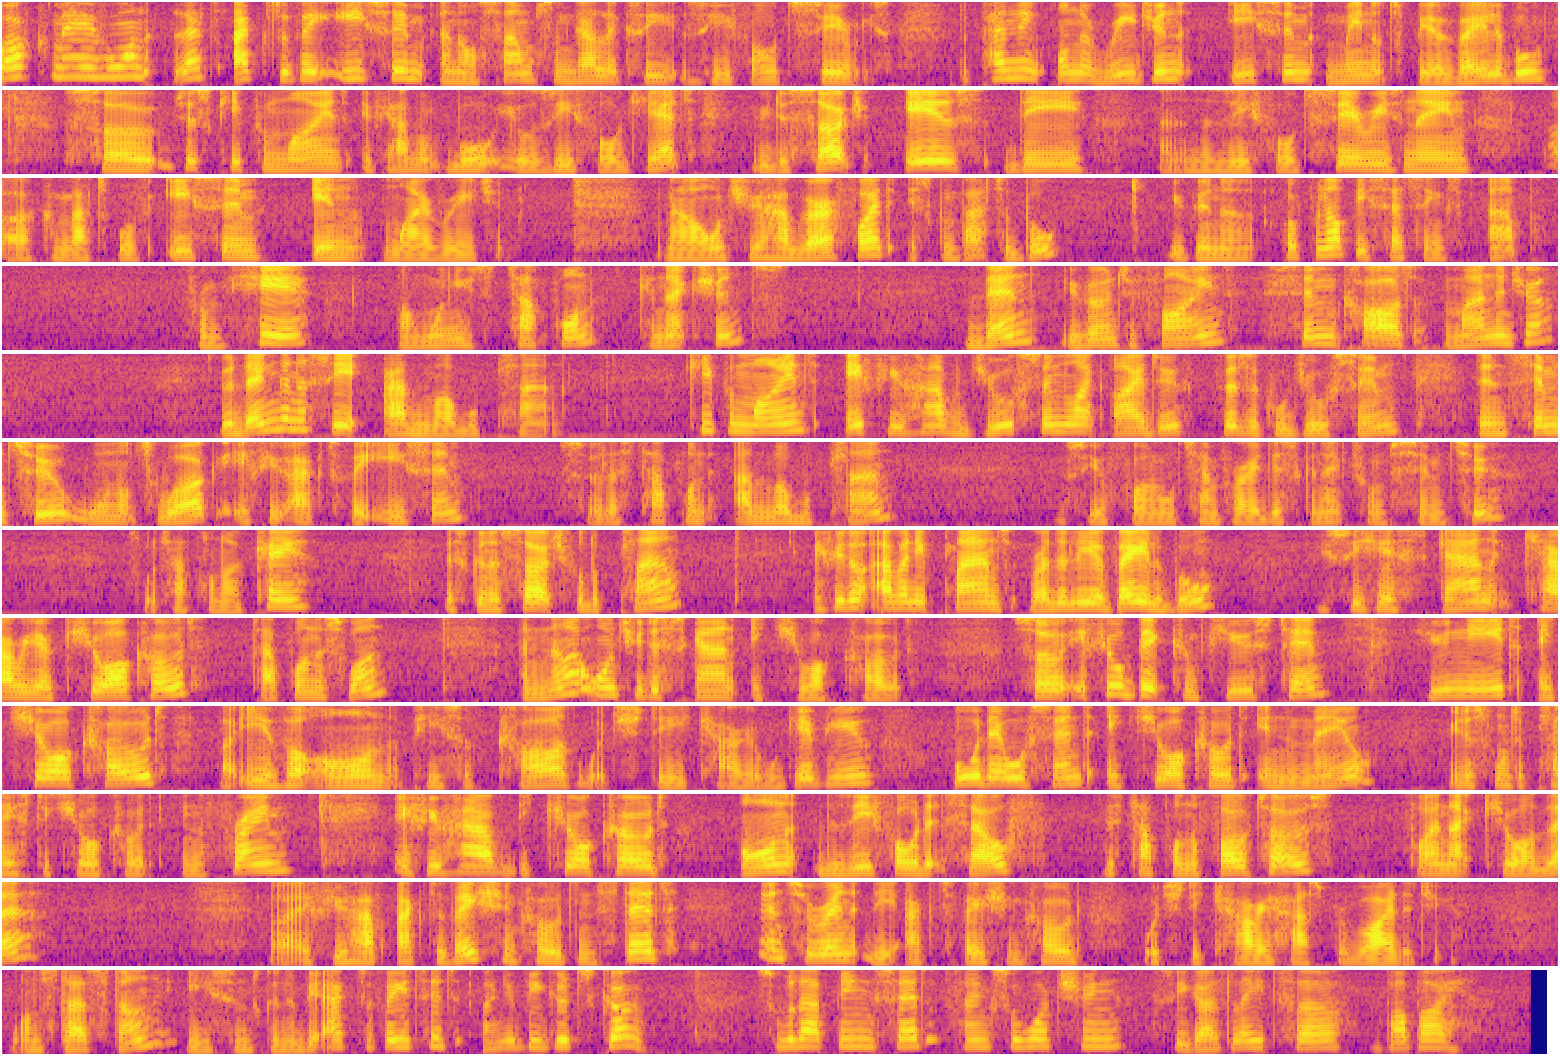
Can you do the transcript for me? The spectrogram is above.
Welcome everyone, let's activate eSIM and our Samsung Galaxy Z Fold series. Depending on the region, eSIM may not be available, so just keep in mind if you haven't bought your Z Fold yet, you just search is the and then the Z Fold series name uh, compatible with eSIM in my region. Now once you have verified it's compatible, you're going to open up the settings app. From here, I want you to tap on connections then you're going to find SIM card manager. You're then going to see add mobile plan. Keep in mind if you have dual SIM like I do, physical dual SIM, then SIM 2 will not work if you activate eSIM. So let's tap on add mobile plan. You'll see your phone will temporarily disconnect from SIM 2. So we'll tap on OK. It's going to search for the plan. If you don't have any plans readily available, you see here scan carrier QR code. Tap on this one and now I want you to scan a QR code. So if you're a bit confused here, you need a QR code uh, either on a piece of card which the carrier will give you or they will send a QR code in the mail. You just want to place the QR code in the frame. If you have the QR code on the Z Fold itself, just tap on the photos, find that QR there. Uh, if you have activation codes instead, enter in the activation code which the carrier has provided you. Once that's done, eSIM's going to be activated and you'll be good to go. So with that being said, thanks for watching. See you guys later. Bye bye.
